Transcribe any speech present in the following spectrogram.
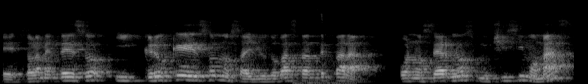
eh, solamente eso. Y creo que eso nos ayudó bastante para conocernos muchísimo más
